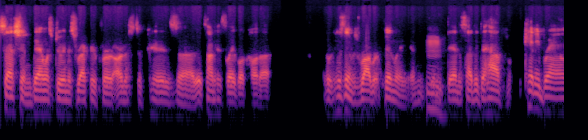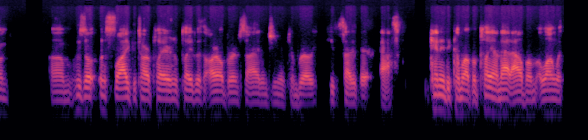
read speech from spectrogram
session dan was doing this record for an artist of his uh it's on his label called uh his name is robert finley and, and dan decided to have kenny brown um who's a, a slide guitar player who played with rl burnside and junior kimbrough. He decided to ask kenny to come up and play on that album along with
